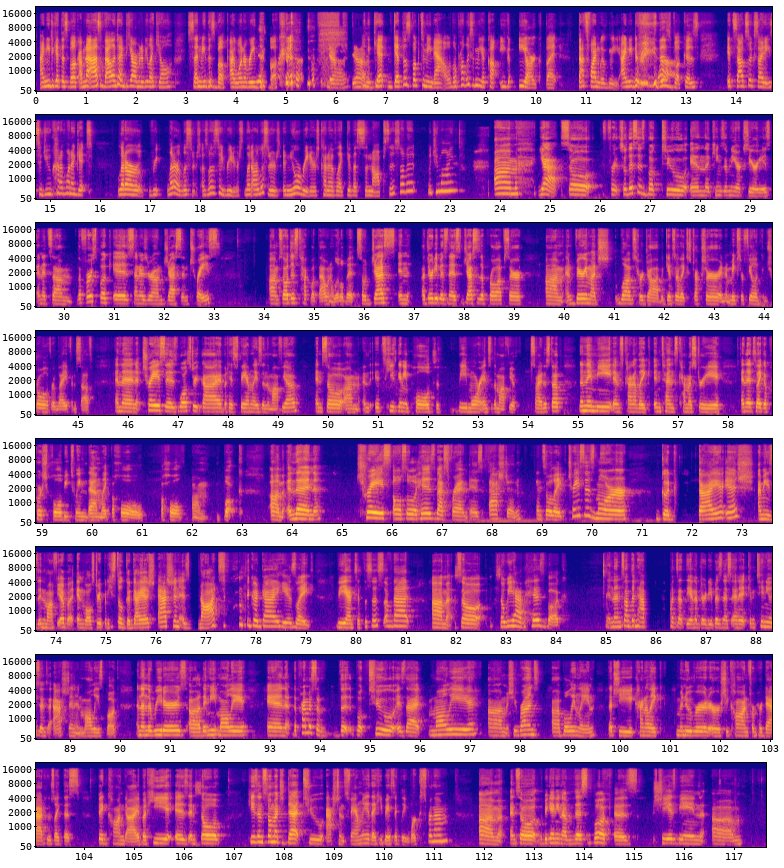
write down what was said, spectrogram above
I need to get this book. I'm gonna ask Valentine PR. I'm gonna be like, y'all, send me this book. I want to read this book. yeah, yeah. And get get this book to me now. They'll probably send me a co- e- e-arc, but that's fine with me. I need to read yeah. this book because it sounds so exciting. So do you kind of want to get let our re- let our listeners, I was about to say readers, let our listeners and your readers kind of like give a synopsis of it? Would you mind? Um, yeah. So for so this is book two in the Kings of New York series, and it's um the first book is centers around Jess and Trace. Um, so I'll just talk about that one a little bit. So Jess in a dirty business, Jess is a pro officer um, and very much loves her job. It gives her like structure and it makes her feel in control of her life and stuff. And then Trace is Wall Street guy, but his family is in the mafia, and so um, and it's he's getting pulled to be more into the mafia side of stuff. Then they meet, and it's kind of like intense chemistry, and it's like a push pull between them, like the whole the whole um, book. Um, and then Trace also his best friend is Ashton, and so like Trace is more good guy-ish. I mean, he's in the mafia, but in Wall Street, but he's still good guy-ish. Ashton is not the good guy. He is like the antithesis of that. Um, so so we have his book, and then something happens at the end of Dirty Business, and it continues into Ashton and Molly's book. And then the readers, uh, they meet Molly, and the premise of the book too is that Molly, um, she runs uh, bowling lane that she kind of like maneuvered or she conned from her dad, who's like this big con guy, but he is in so he's in so much debt to Ashton's family that he basically works for them. Um, and so the beginning of this book is she is being um,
